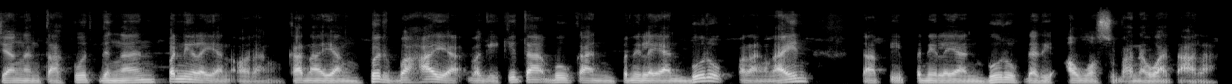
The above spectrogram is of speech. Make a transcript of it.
Jangan takut dengan penilaian orang. Karena yang berbahaya bagi kita bukan penilaian buruk orang lain, tapi penilaian buruk dari Allah Subhanahu wa taala.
